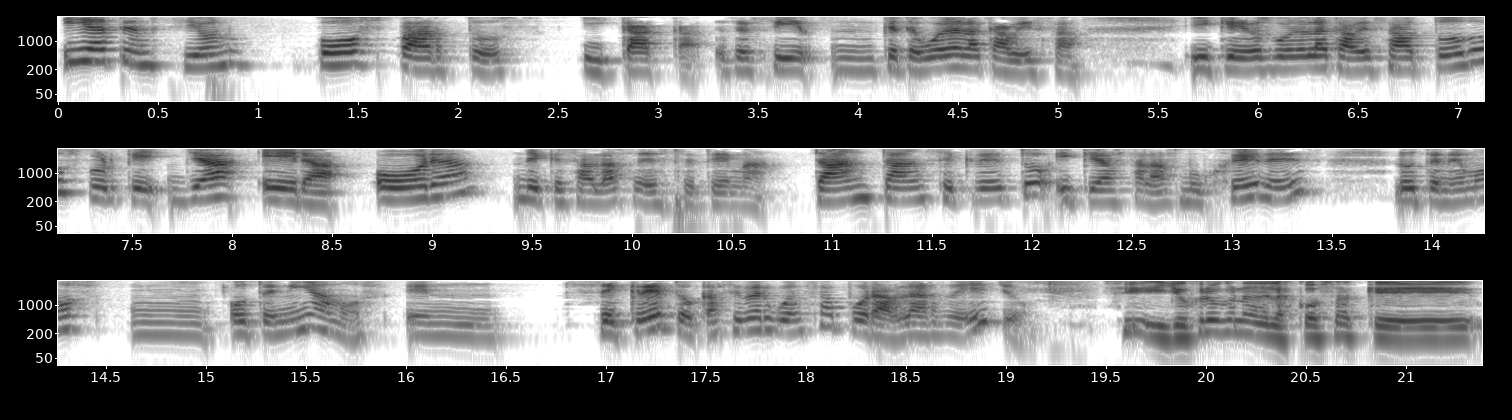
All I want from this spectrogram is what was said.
y atención, pospartos y caca, es decir, mm, que te vuele la cabeza y que os vuele la cabeza a todos porque ya era hora de que se hablase de este tema tan, tan secreto y que hasta las mujeres lo tenemos mm, o teníamos en secreto, casi vergüenza por hablar de ello. Sí, y yo creo que una de las cosas que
